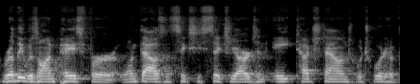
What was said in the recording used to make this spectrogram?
Ridley was on pace for 1,066 yards and eight touchdowns, which would have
